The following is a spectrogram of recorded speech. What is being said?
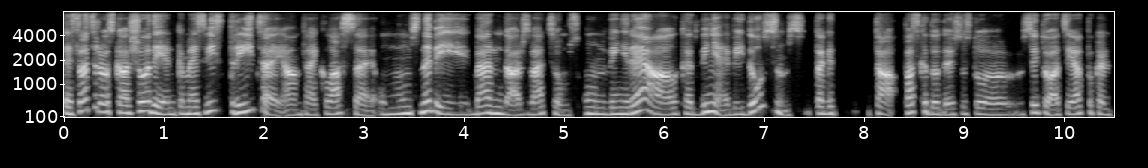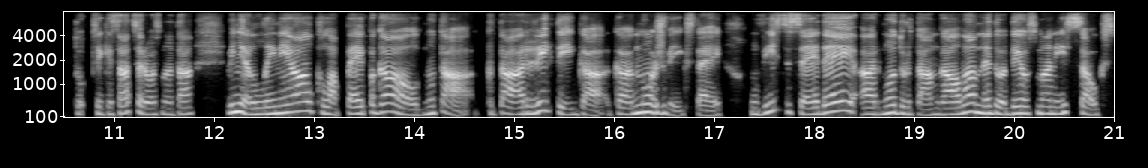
Es atceros, kā šodien, ka mēs visi trīcējām tajā klasē, un mums nebija bērnu dārza vecums. Viņa reāli, kad viņai bija dusmas, tagad tā, paskatoties uz to situāciju atpakaļ, tu, cik es atceros no tā, viņa ar lineālu klapēja pa galdu, nu tā, tā rīktīgi kā, kā nožvīkstēja. Un visi sēdēja ar nodurtām galvām, nedod Dievs man izsauks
